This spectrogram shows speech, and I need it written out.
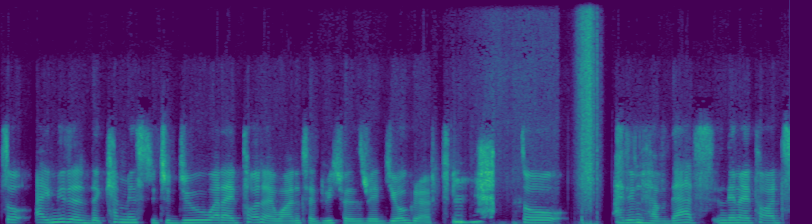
So I needed the chemistry to do what I thought I wanted, which was radiography. Mm-hmm. So I didn't have that. And then I thought,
